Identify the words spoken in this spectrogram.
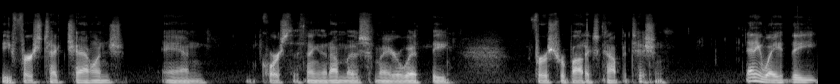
the first Tech Challenge, and of course the thing that I'm most familiar with, the first robotics competition. Anyway, the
